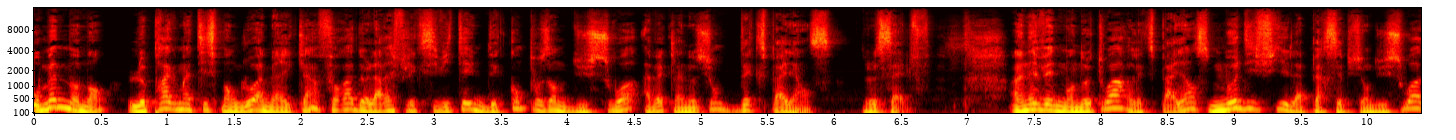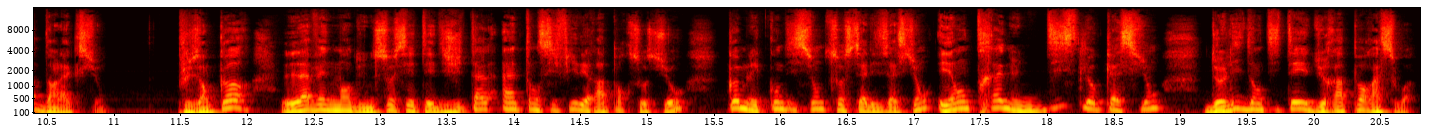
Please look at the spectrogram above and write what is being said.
Au même moment, le pragmatisme anglo-américain fera de la réflexivité une des composantes du soi avec la notion d'expérience, le self. Un événement notoire, l'expérience, modifie la perception du soi dans l'action. Plus encore, l'avènement d'une société digitale intensifie les rapports sociaux comme les conditions de socialisation et entraîne une dislocation de l'identité et du rapport à soi.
